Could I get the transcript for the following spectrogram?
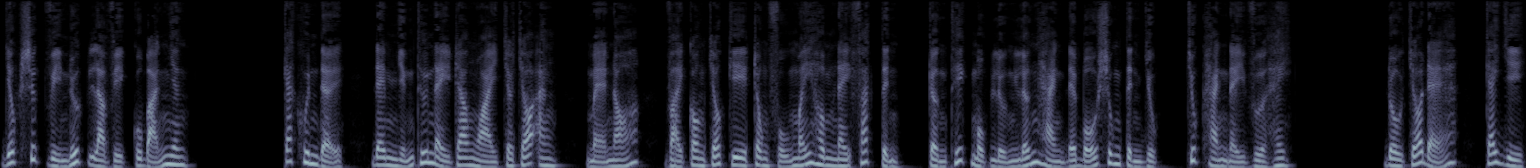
dốc sức vì nước là việc của bản nhân. Các huynh đệ, đem những thứ này ra ngoài cho chó ăn, mẹ nó, vài con chó kia trong phủ mấy hôm nay phát tình, cần thiết một lượng lớn hàng để bổ sung tình dục, chút hàng này vừa hay. Đồ chó đẻ, cái gì,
